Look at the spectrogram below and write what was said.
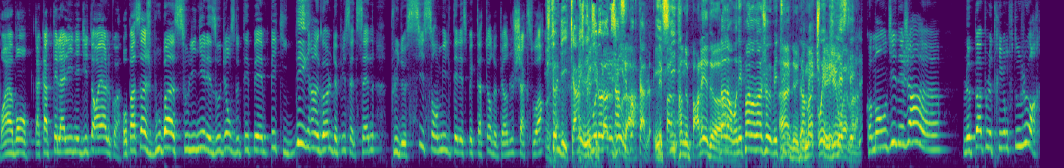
Ouais bon, t'as capté la ligne éditoriale quoi. Au passage, Booba a souligné les audiences de TPMP qui dégringolent depuis cette scène. Plus de 600 000 téléspectateurs de perdus chaque soir. Je te le dis, que les monologues c'est insupportable. On n'est pas en train de parler de- Non, non, on n'est pas dans un jeu, mais tu Ah, dis- de- du non, mais- match oui, mais PSG, laisse-les- voilà. Comment on dit déjà euh, Le peuple triomphe toujours.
